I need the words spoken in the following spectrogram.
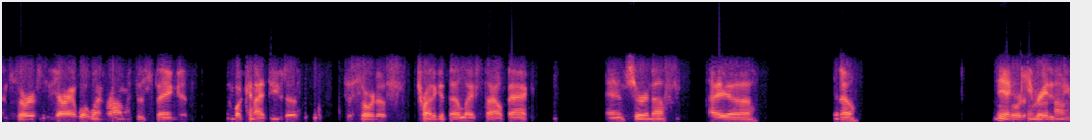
and sort of see, all right, what went wrong with this thing, and, and what can I do to to sort of try to get that lifestyle back. And sure enough, I uh, you know, yeah, sort of created a new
